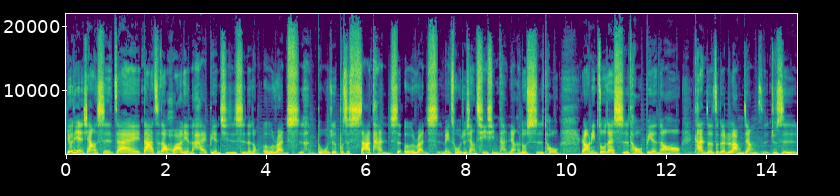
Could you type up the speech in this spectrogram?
有点像是在大家知道花莲的海边其实是那种鹅卵石很多，就是不是沙滩，是鹅卵石，没错，就像七星潭那样很多石头，然后你坐在石头边，然后看着这个浪这样子，就是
